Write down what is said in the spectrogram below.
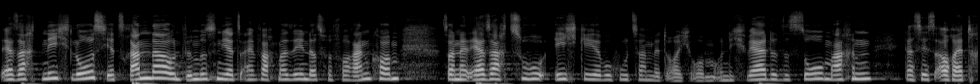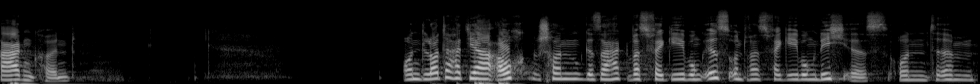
er sagt nicht, los, jetzt ran da und wir müssen jetzt einfach mal sehen, dass wir vorankommen, sondern er sagt zu, ich gehe behutsam mit euch um. Und ich werde das so machen, dass ihr es auch ertragen könnt. Und Lotte hat ja auch schon gesagt, was Vergebung ist und was Vergebung nicht ist. Und ähm,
